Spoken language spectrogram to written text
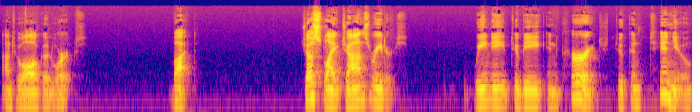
unto all good works. But, just like John's readers, we need to be encouraged to continue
